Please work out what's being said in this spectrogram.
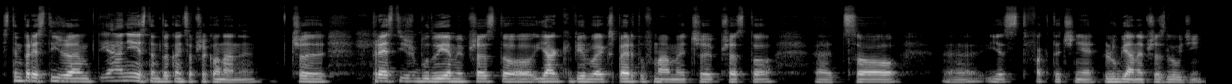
Z tym prestiżem ja nie jestem do końca przekonany. Czy prestiż budujemy przez to, jak wielu ekspertów mamy, czy przez to, e, co e, jest faktycznie lubiane przez ludzi.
